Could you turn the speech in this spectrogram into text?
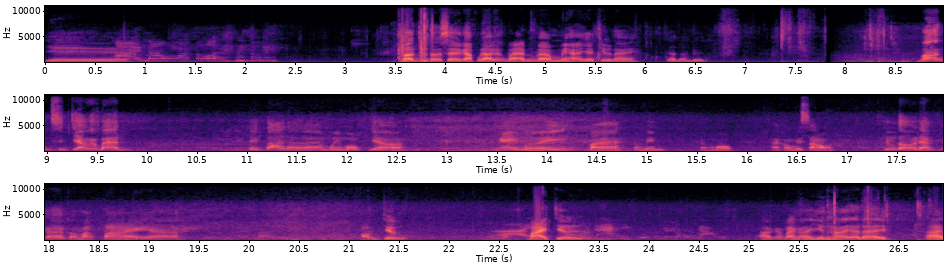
yeah mãi mong á tôi Vâng, chúng tôi sẽ gặp lại các bạn vào 12 giờ trưa nay. Chào tạm biệt. Vâng, xin chào các bạn. Hiện tại đây là 11 giờ ngày 13 tháng 10 tháng 1 2016. Chúng tôi đang à, có mặt tại à, hòn trứng bãi trứng à, các bạn có thể nhìn thấy ở đây. À,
